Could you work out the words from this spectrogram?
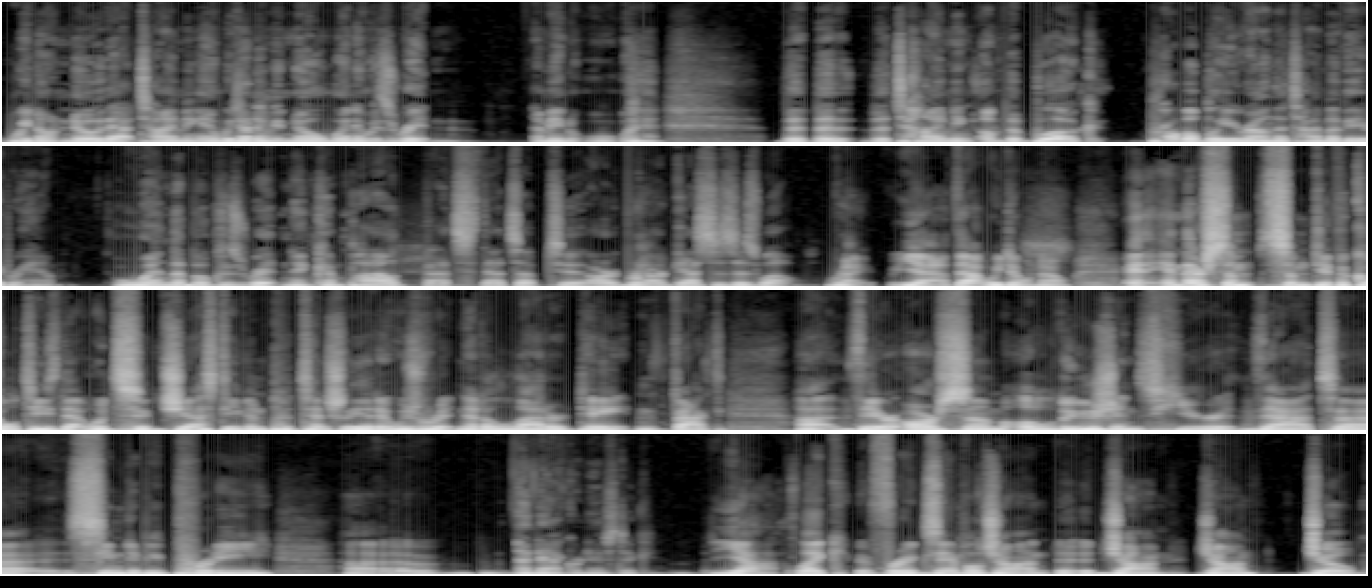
We don't know that timing, and we don't even know when it was written. I mean, the the, the timing of the book probably around the time of Abraham. When the book was written and compiled, that's that's up to our, Right. our guesses as well. Right. Yeah, that we don't know. And, and there's some some difficulties that would suggest even potentially that it was written at a latter date. In fact, uh, there are some allusions here that uh, seem to be pretty. Uh, Anachronistic. yeah, like for example, John, uh, John, John, Job,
